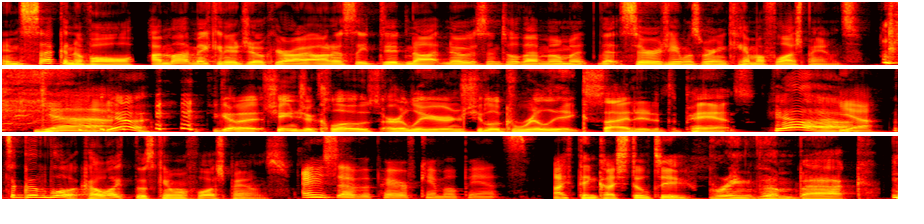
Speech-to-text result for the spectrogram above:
And second of all, I'm not making a joke here. I honestly did not notice until that moment that Sarah Jane was wearing camouflage pants. Yeah. Yeah. She got a change of clothes earlier and she looked really excited at the pants. Yeah. Yeah. It's a good look. I like those camouflage pants. I used to have a pair of camo pants. I think I still do. Bring them back.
